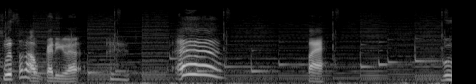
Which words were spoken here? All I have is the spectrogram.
พูดสลับกันอีกแล้วไปบู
